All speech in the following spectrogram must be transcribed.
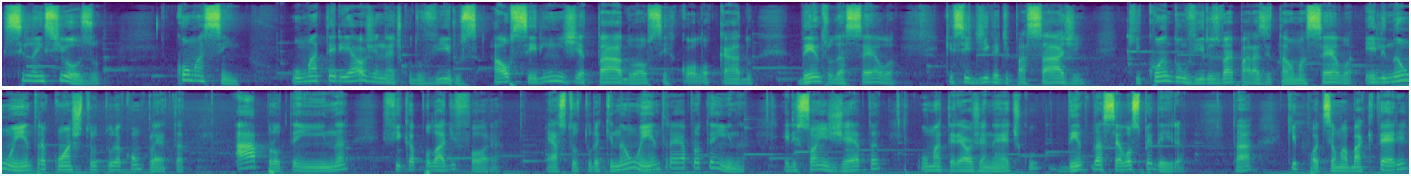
silencioso. Como assim? O material genético do vírus, ao ser injetado, ao ser colocado dentro da célula, que se diga de passagem que quando um vírus vai parasitar uma célula, ele não entra com a estrutura completa. A proteína fica por lá de fora. É a estrutura que não entra é a proteína. Ele só injeta o material genético dentro da célula hospedeira tá? que pode ser uma bactéria,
